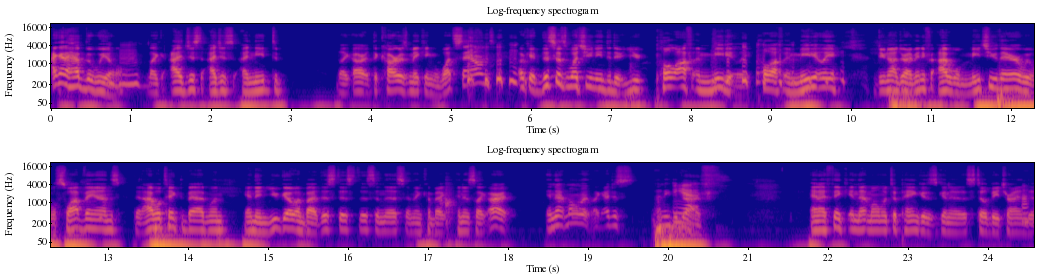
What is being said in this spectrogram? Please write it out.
I gotta have the wheel. Mhm. Like I just I just I need to, like all right, the car is making what sound? okay, this is what you need to do. You pull off immediately. pull off immediately. Do not drive any. I will meet you there. We will swap vans. Then I will take the bad one, and then you go and buy this, this, this, and this, and then come back. And it's like, all right. In that moment, like I just I need to drive. And I think in that moment, Topanga is gonna still be trying Uh-huh.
